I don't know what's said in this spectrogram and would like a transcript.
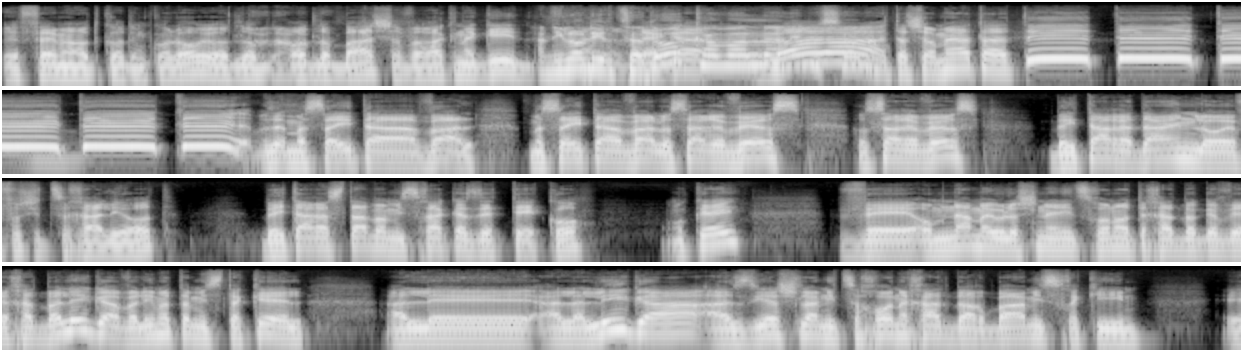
יפה מאוד קודם כל אורי עוד לא. עוד לא בש אבל רק נגיד. אני לא ניר רגע, צדוק, אבל אני לא, בסדר. אתה שומע את הטי טי טי טי טי זה משאית האבל משאית האבל עושה רוורס עושה רוורס ביתר עדיין לא איפה שהיא צריכה להיות. ביתר עשתה במשחק הזה תיקו אוקיי. ואומנם היו לה שני ניצחונות אחד בגביע אחד בליגה אבל אם אתה מסתכל על, אה, על הליגה אז יש לה ניצחון אחד בארבעה משחקים אה,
